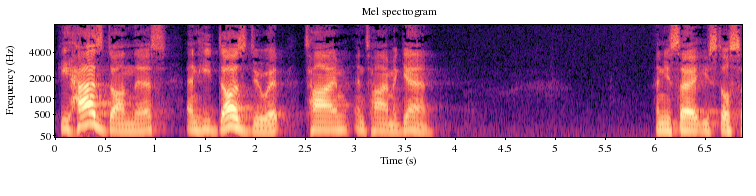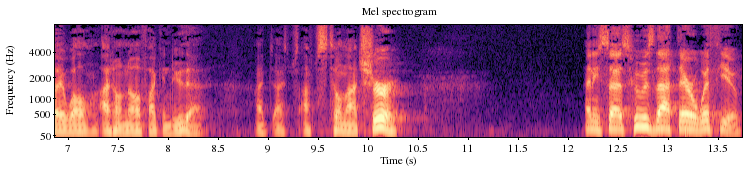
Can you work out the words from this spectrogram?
He has done this, and He does do it time and time again. And you say, you still say, well, I don't know if I can do that. I, I, I'm still not sure. And He says, who is that there with you?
